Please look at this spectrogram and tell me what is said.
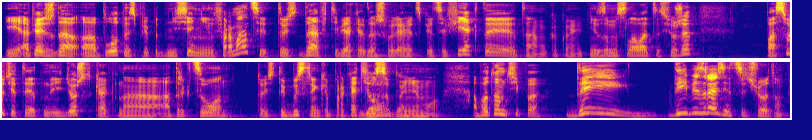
И опять же, да, а, плотность при поднесении информации, то есть, да, в тебя когда швыряют спецэффекты, там какой-нибудь незамысловатый сюжет, по сути, ты идешь как на аттракцион. То есть ты быстренько прокатился да, по да. нему, а потом типа, да и, да и без разницы, что там.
